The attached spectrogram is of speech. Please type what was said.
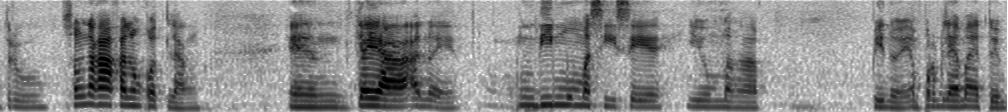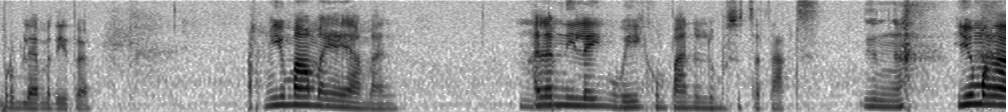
True. So nakakalungkot lang. And kaya ano eh, hindi mo masisi yung mga Pinoy. Ang problema, ito yung problema dito. eh. Yung mga mayayaman, alam nila yung way kung paano lumusot sa tax. Yun nga. Yung mga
